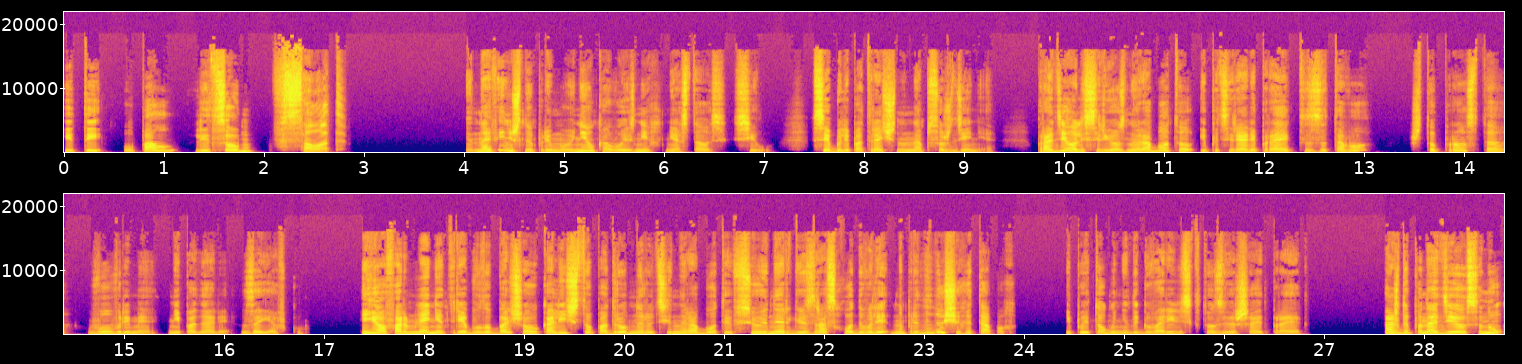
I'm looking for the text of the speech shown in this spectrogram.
и ты упал лицом в салат. На финишную прямую ни у кого из них не осталось сил. Все были потрачены на обсуждение. Проделали серьезную работу и потеряли проект из-за того, что просто вовремя не подали заявку. Ее оформление требовало большого количества подробной рутинной работы, всю энергию израсходовали на предыдущих этапах, и по итогу не договорились, кто завершает проект. Каждый понадеялся, ну,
